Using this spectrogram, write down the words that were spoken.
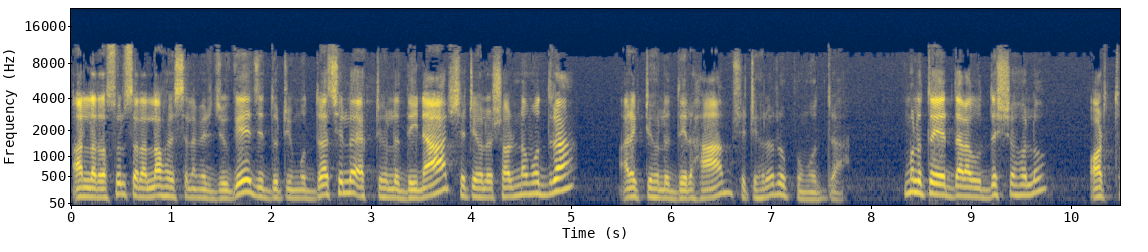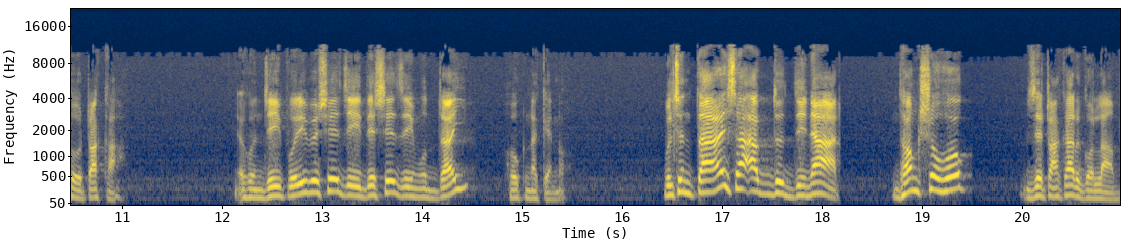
আল্লাহ রসুল সাল্লামের যুগে যে দুটি মুদ্রা ছিল, একটি হলো দিনার, সেটি হলো স্বর্ণ মুদ্রা, আরেকটি হলো দিরহাম সেটি হলো রৌপ্য মুদ্রা। মূলত এর দ্বারা উদ্দেশ্য হলো অর্থ, টাকা। এখন যেই পরিবেশে, যেই দেশে, যেই মুদ্রাই হোক না কেন। বলছেন, তাইসা আব্দুদ্দিনার ধ্বংস হোক যে টাকার গোলাম।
